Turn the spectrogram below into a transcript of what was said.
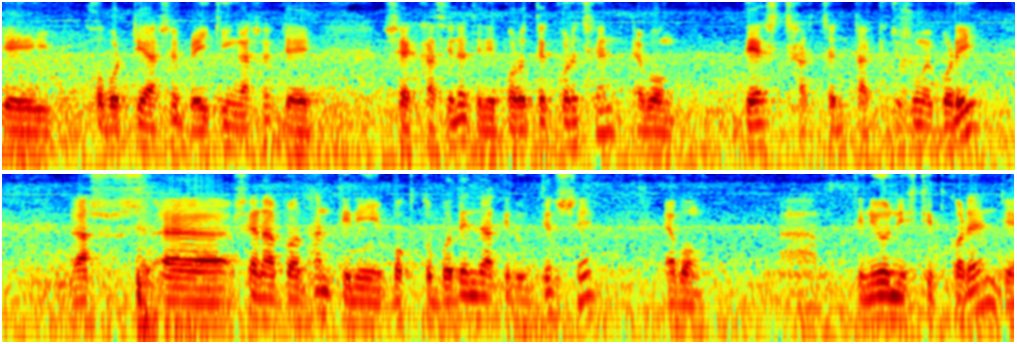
যেই খবরটি আসে ব্রেকিং আসে যে শেখ হাসিনা তিনি পদত্যাগ করেছেন এবং দেশ ছাড়ছেন তার কিছু সময় পরেই। সেনাপ্রধান তিনি বক্তব্য দেন জাতির উদ্দেশ্যে এবং তিনিও নিশ্চিত করেন যে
